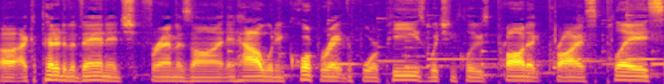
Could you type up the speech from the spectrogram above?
uh, a competitive advantage for Amazon and how I would incorporate the four P's, which includes product, price, place,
